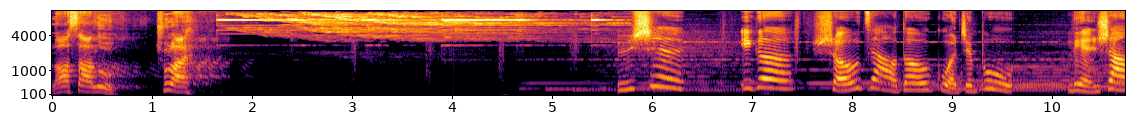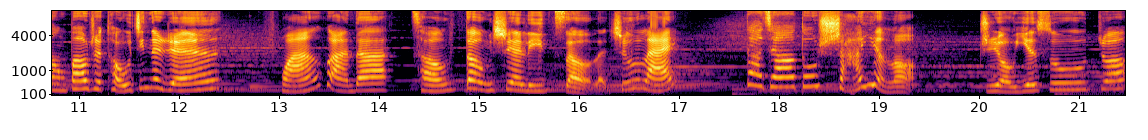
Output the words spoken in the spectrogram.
拉萨路，出来！”于是，一个手脚都裹着布、脸上包着头巾的人，缓缓的从洞穴里走了出来。大家都傻眼了，只有耶稣说：“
